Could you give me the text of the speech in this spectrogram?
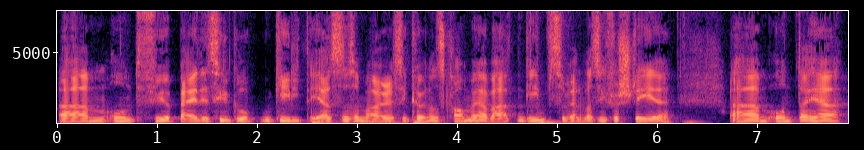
Ähm, und für beide Zielgruppen gilt erstens einmal, sie können uns kaum mehr erwarten, geimpft zu werden, was ich verstehe. Ähm, und daher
